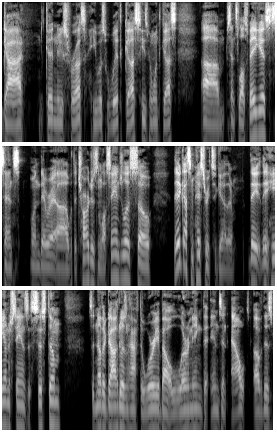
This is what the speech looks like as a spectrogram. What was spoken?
Guy, good news for us. He was with Gus. He's been with Gus um, since Las Vegas, since when they were uh, with the Chargers in Los Angeles. So they got some history together. They, they he understands the system. It's another guy who doesn't have to worry about learning the ins and outs of this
